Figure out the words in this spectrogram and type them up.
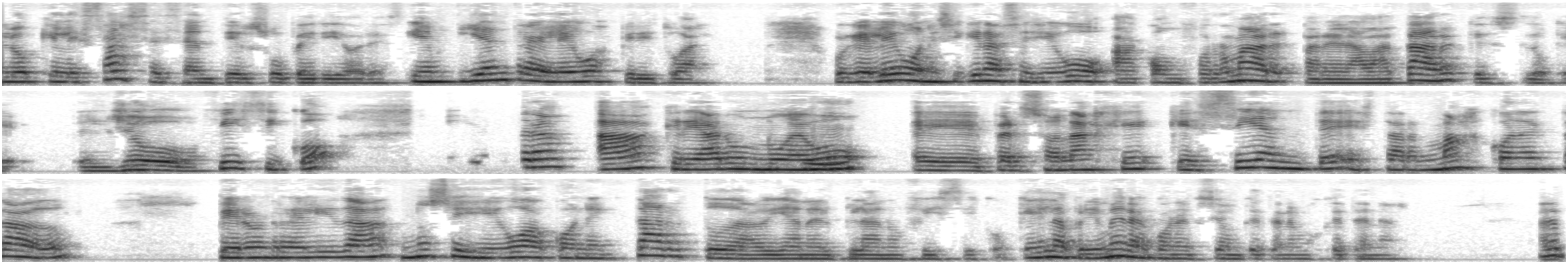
lo que les hace sentir superiores. Y, y entra el ego espiritual. Porque el ego ni siquiera se llegó a conformar para el avatar, que es lo que el yo físico, y entra a crear un nuevo eh, personaje que siente estar más conectado, pero en realidad no se llegó a conectar todavía en el plano físico, que es la primera conexión que tenemos que tener. Es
